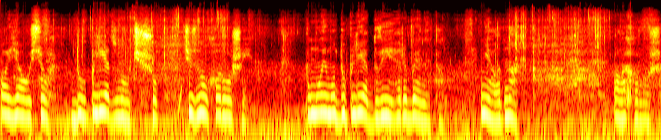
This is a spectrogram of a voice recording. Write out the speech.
А я ось дуплет знов чи що. Чи знов хороший. По-моєму, дуплет, дві грибини там. Ні, одна. Але хороша.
